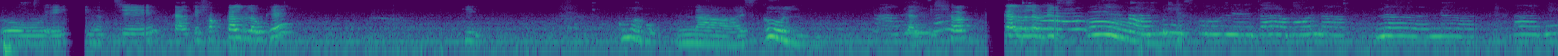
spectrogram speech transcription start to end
তো এই হচ্ছে কালকে সকালবেলা উঠে কি? ঘুমাবো। না স্কুল। কালকে সকালবেলা উঠে আমি স্কুলে যাব না না না। আমি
